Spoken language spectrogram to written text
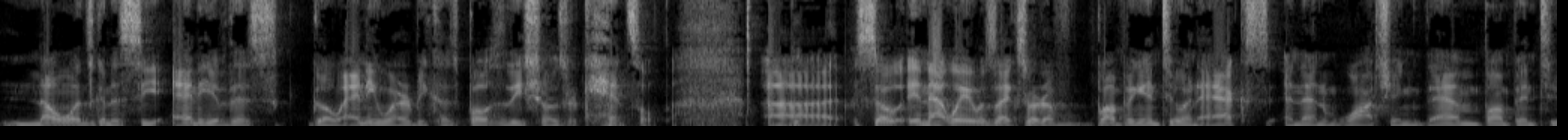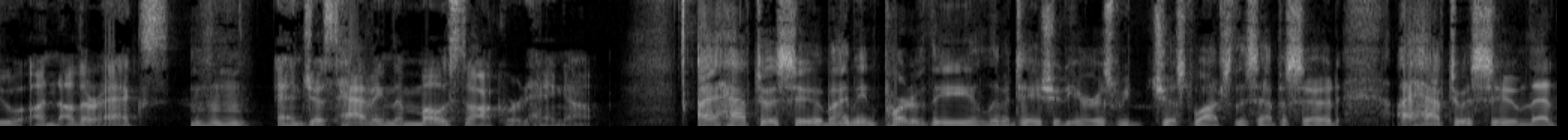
no one's going to see any of this go anywhere because both of these shows are canceled. Uh, so in that way, it was like sort of bumping into an X and then watching them bump into another X, and just having the most awkward hangout. I have to assume, I mean, part of the limitation here is we just watched this episode. I have to assume that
